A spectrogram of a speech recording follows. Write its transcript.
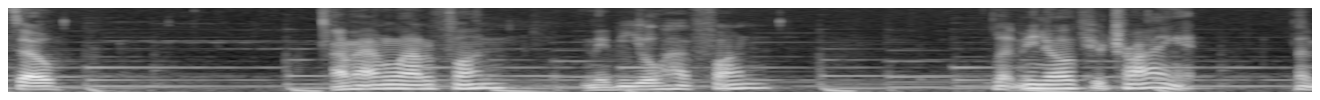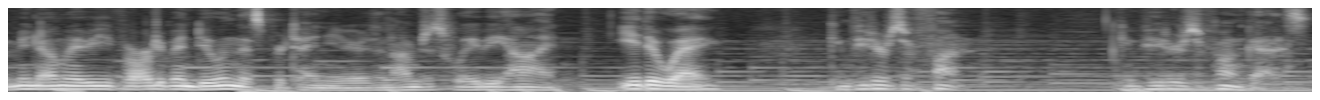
So I'm having a lot of fun. Maybe you'll have fun. Let me know if you're trying it. Let me know maybe you've already been doing this for 10 years and I'm just way behind. Either way, computers are fun. Computers are fun, guys.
